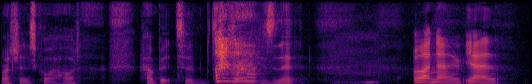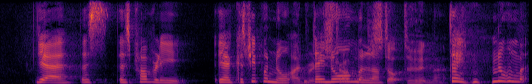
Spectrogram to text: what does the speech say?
Imagine it's quite a hard habit to, to break, isn't it? Well, I know, yeah, yeah. There's there's probably yeah because people know I'd really they normalize stop doing that. they normal.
